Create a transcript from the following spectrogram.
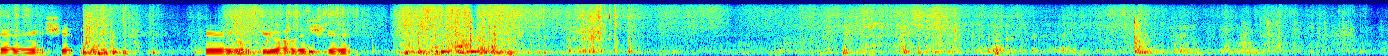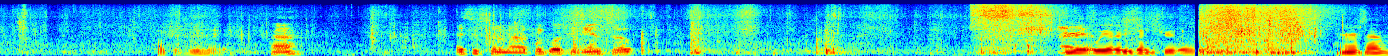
Yeah, there ain't shit in there. We already went through all this shit. Fuck is that? Huh? This is some uh, pink lotion hand soap. Yeah, we already been through those. There's them.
